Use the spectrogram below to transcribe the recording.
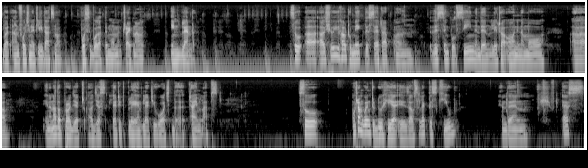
But unfortunately, that's not possible at the moment right now in Blender. So uh, I'll show you how to make the setup on this simple scene, and then later on in a more uh, in another project, I'll just let it play and let you watch the time lapse. So what I'm going to do here is I'll select this cube and then Shift S,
